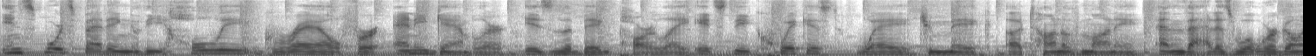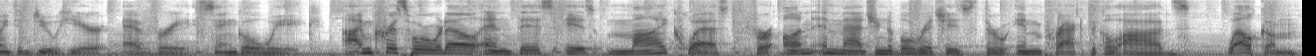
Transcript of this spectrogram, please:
In sports betting, the holy grail for any gambler is the big parlay. It's the quickest way to make a ton of money, and that is what we're going to do here every single week. I'm Chris Horwedel, and this is my quest for unimaginable riches through impractical odds. Welcome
